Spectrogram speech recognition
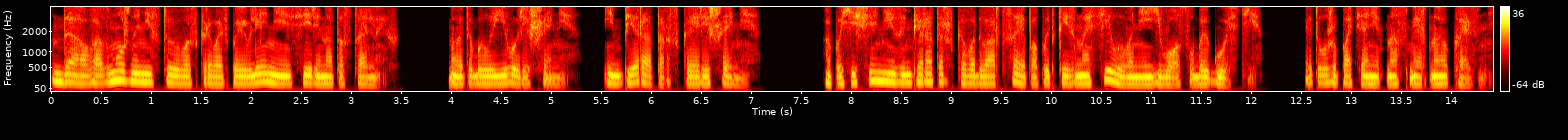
Да, возможно, не стоило скрывать появление Сирин от остальных, но это было его решение, императорское решение. А похищение из императорского дворца и попытка изнасилования его особой гости — это уже потянет на смертную казнь.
